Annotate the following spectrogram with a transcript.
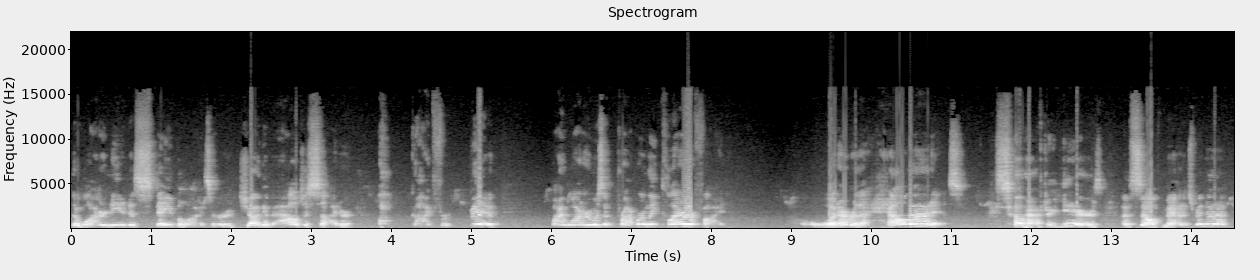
the water needed a stabilizer or a jug of algicide or, oh, God forbid, my water wasn't properly clarified. Whatever the hell that is. So after years of self-management and a,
